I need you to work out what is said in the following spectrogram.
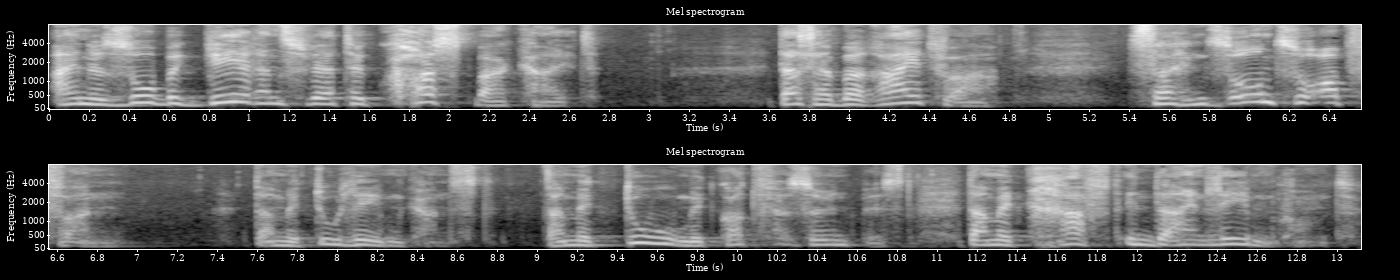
eine so begehrenswerte Kostbarkeit, dass er bereit war, seinen Sohn zu opfern, damit du leben kannst, damit du mit Gott versöhnt bist, damit Kraft in dein Leben kommt.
